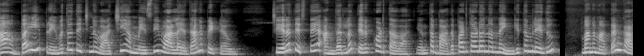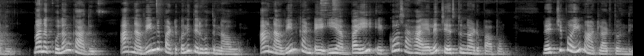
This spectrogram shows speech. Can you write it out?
ఆ అబ్బాయి ప్రేమతో తెచ్చిన వాచి అమ్మేసి వాళ్ళ యదాన పెట్టావు. చీర తెస్తే అందరిలో తిరగొడతావా ఎంత బాధపడతాడోనన్న ఇంగితం లేదు. మన మతం కాదు. మన కులం కాదు. ఆ నవీన్ని పట్టుకొని తిరుగుతున్నావు. ఆ నవీన్ కంటే ఈ అబ్బాయి ఎక్కువ సహాయాలే చేస్తున్నాడు పాపం. రెచ్చిపోయి మాట్లాడుతోంది.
